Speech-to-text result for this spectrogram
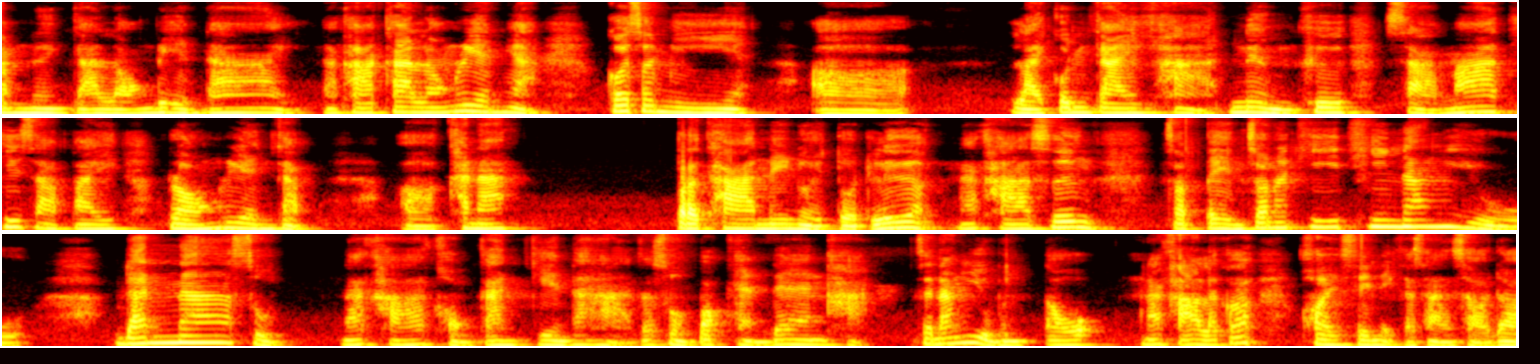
ดำเนินการร้องเรียนได้นะคะ การร้องเรียนเนี่ยก็จะมีหลายกลไกค่ะหนึ่งคือสามารถที่จะไปร้องเรียนกับคณะ ประธานในหน่วยตรวจเลือกนะคะ ซึ่งจะเป็นเจ้าหน้าที่ที่นั่งอยู่ด้านหน้าสุดนะคะของการเกณฑ์ทหารจะสวมปลอกแขนแดงค่ะ จะนั่งอยู่บนโต๊ะนะคะ แล้วก็คอยเซ็นเอกสารสอดอ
